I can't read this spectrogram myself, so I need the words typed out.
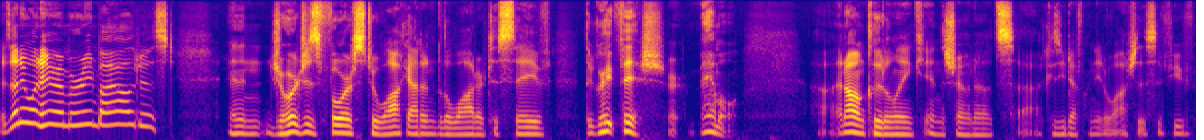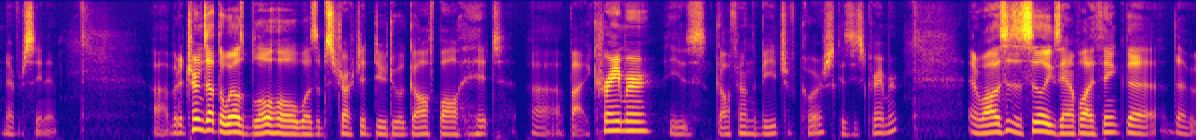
Is anyone here a marine biologist? And then George is forced to walk out into the water to save the great fish or mammal. Uh, and I'll include a link in the show notes because uh, you definitely need to watch this if you've never seen it. Uh, but it turns out the whale's blowhole was obstructed due to a golf ball hit uh, by Kramer. He's golfing on the beach, of course, because he's Kramer. And while this is a silly example, I think the the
